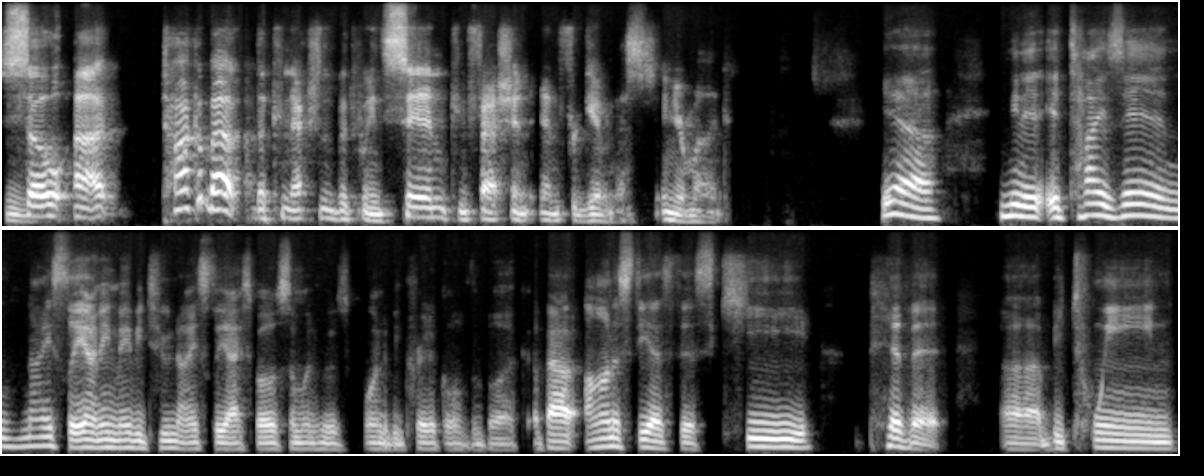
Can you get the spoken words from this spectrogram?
So uh, talk about the connection between sin, confession, and forgiveness in your mind. Yeah, I mean, it, it, ties in nicely. I mean, maybe too nicely, I suppose, someone who's going to be critical of the book about honesty as this key pivot uh, between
